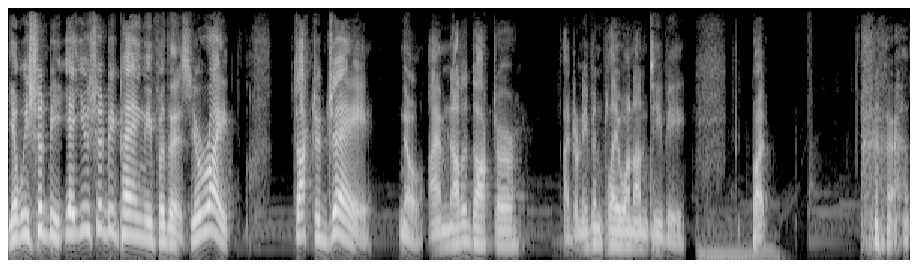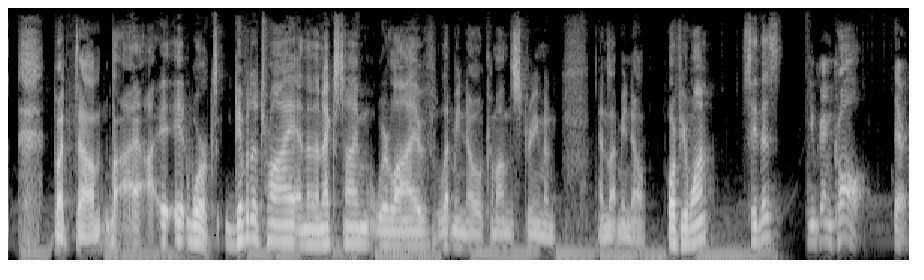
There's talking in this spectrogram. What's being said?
Yeah, we should be. Yeah, you should be paying me for this. You're right. Dr. J. No, I'm not a doctor. I don't even play one on TV. But but um, but I, I, it works. Give it a try, and then the next time we're live, let me know. Come on the stream and and let me know. Or if you want, see this, you can call. There,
